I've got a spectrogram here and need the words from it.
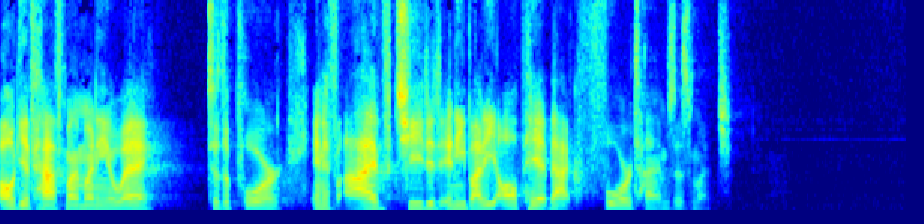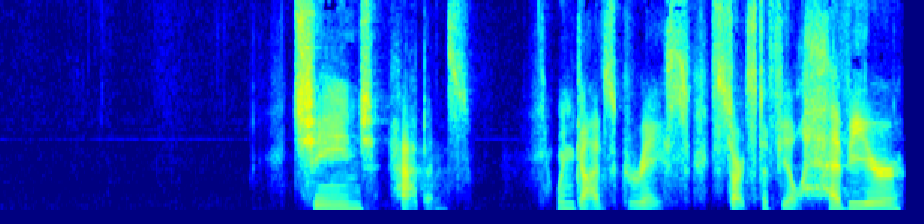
I'll give half my money away to the poor. And if I've cheated anybody, I'll pay it back four times as much. Change happens when God's grace starts to feel heavier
